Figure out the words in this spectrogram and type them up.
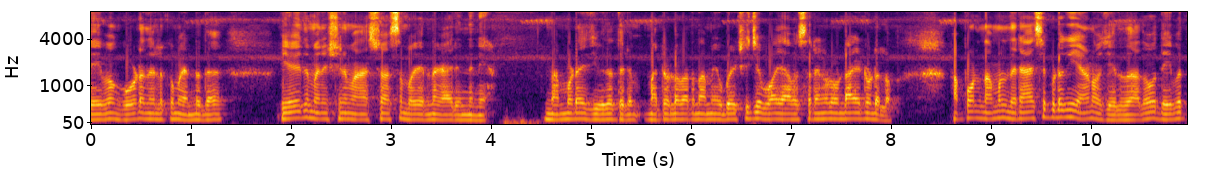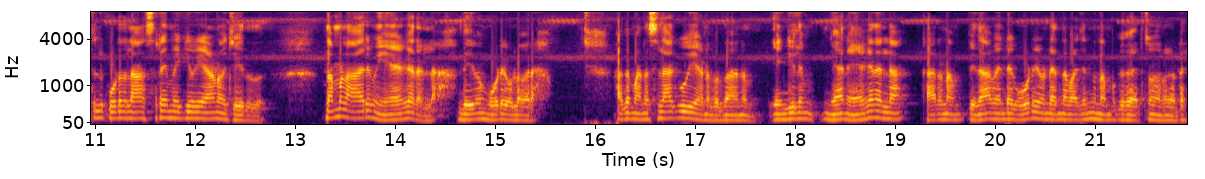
ദൈവം കൂടെ നിൽക്കും എന്നത് ഏത് മനുഷ്യനും ആശ്വാസം പകരുന്ന കാര്യം തന്നെയാണ് നമ്മുടെ ജീവിതത്തിലും മറ്റുള്ളവർ നമ്മെ ഉപേക്ഷിച്ച് പോയ അവസരങ്ങൾ ഉണ്ടായിട്ടുണ്ടല്ലോ. അപ്പോൾ നമ്മൾ നിരാശപ്പെടുകയാണോ ചെയ്തത്? അതോ ദൈവത്തിൽ കൂടുതൽ ആശ്രയം വയ്ക്കുകയാണോ ചെയ്തത്? നമ്മൾ ആരും ഏകരല്ല. ദൈവം കൂടെയുള്ളവരാ അത് മനസ്സിലാക്കുകയാണ് പ്രധാനം. എങ്കിലും ഞാൻ ഏകനല്ല. കാരണം പിതാവ് എന്റെ കൂടെയുണ്ട് എന്ന വചനം നമുക്ക് കരുത്തു നൽകട്ടെ.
